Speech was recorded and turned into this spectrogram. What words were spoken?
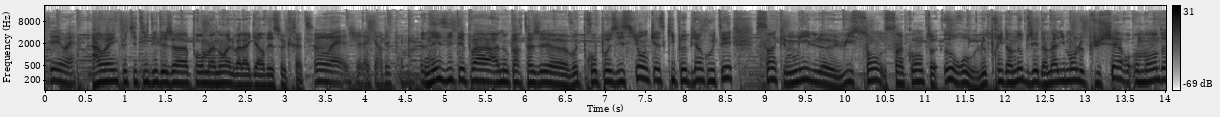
idée, ouais. Ah ouais, une petite idée déjà pour Manon, elle va la garder secrète. Ouais, je vais la garder pour moi. N'hésitez pas à nous partager euh, votre proposition. Qu'est-ce qui peut bien coûter 5850 euros? Le prix d'un objet, d'un aliment le plus cher au monde.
